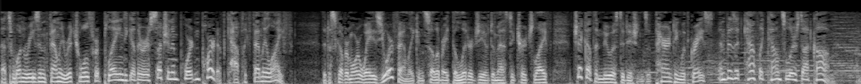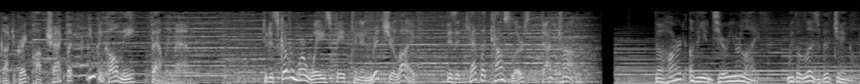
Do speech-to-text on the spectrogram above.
That's one reason family rituals for playing together are such an important part of Catholic family life. To discover more ways your family can celebrate the liturgy of domestic church life, check out the newest editions of Parenting with Grace and visit CatholicCounselors.com. I'm Dr. Greg Popcak, but you can call me Family Man. To discover more ways faith can enrich your life, Visit CatholicCounselors.com. The Heart of the Interior Life with Elizabeth Jangle.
